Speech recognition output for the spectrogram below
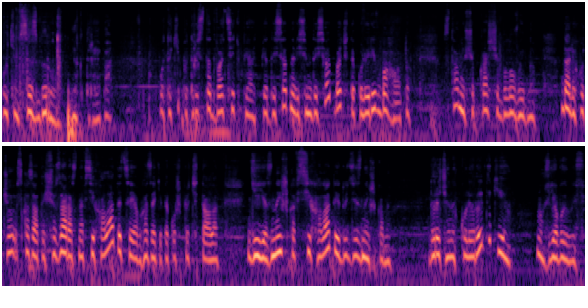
потім все зберу, як треба. Отакі по 325, 50 на 80, бачите, кольорів багато. Стану, щоб краще було видно. Далі хочу сказати, що зараз на всі халати, це я в газеті також прочитала, діє знижка, всі халати йдуть зі знижками. До речі, у них кольори такі ну, з'явились.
